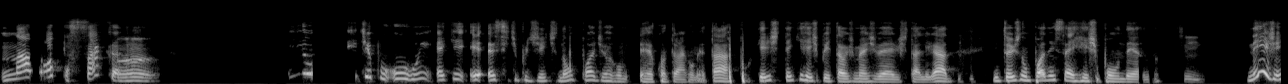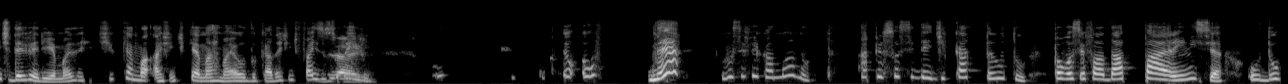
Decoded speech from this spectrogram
na nota, saca? Aham. E, tipo, o ruim é que e- esse tipo de gente não pode é, contra-argumentar porque eles têm que respeitar os mais velhos, tá ligado? Então eles não podem sair respondendo. Sim. Nem a gente deveria, mas a gente que é, a gente que é mais mal educado, a gente faz isso Verdade. mesmo. Eu, eu- né? E você fica, mano, a pessoa se dedica tanto pra você falar da aparência ou do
